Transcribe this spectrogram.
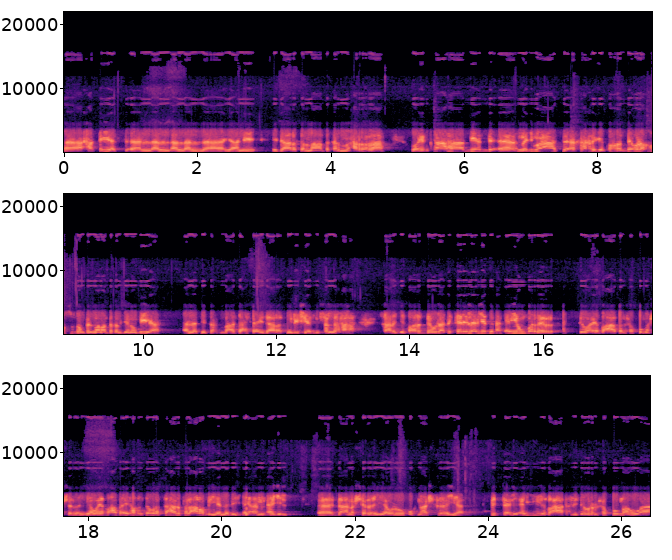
احقيه ال ال ال ال يعني إدارة المناطق المحررة وإبقائها بيد آه، مجموعات خارج إطار الدولة خصوصا في المناطق الجنوبية التي تقبع تحت إدارة ميليشيات مسلحة خارج إطار الدولة، بالتالي لا يوجد هناك أي مبرر سوى إضعاف الحكومة الشرعية وإضعاف أيضا دور التحالف العربي الذي جاء من أجل آه، دعم الشرعية والوقوف مع الشرعية، بالتالي أي إضعاف لدور الحكومة هو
